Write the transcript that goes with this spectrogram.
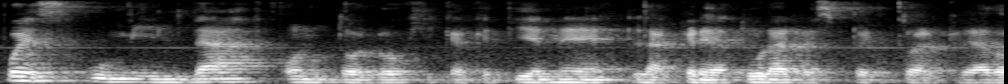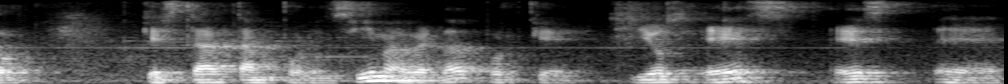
pues humildad ontológica que tiene la criatura respecto al Creador, que está tan por encima, ¿verdad? Porque Dios es, es eh,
